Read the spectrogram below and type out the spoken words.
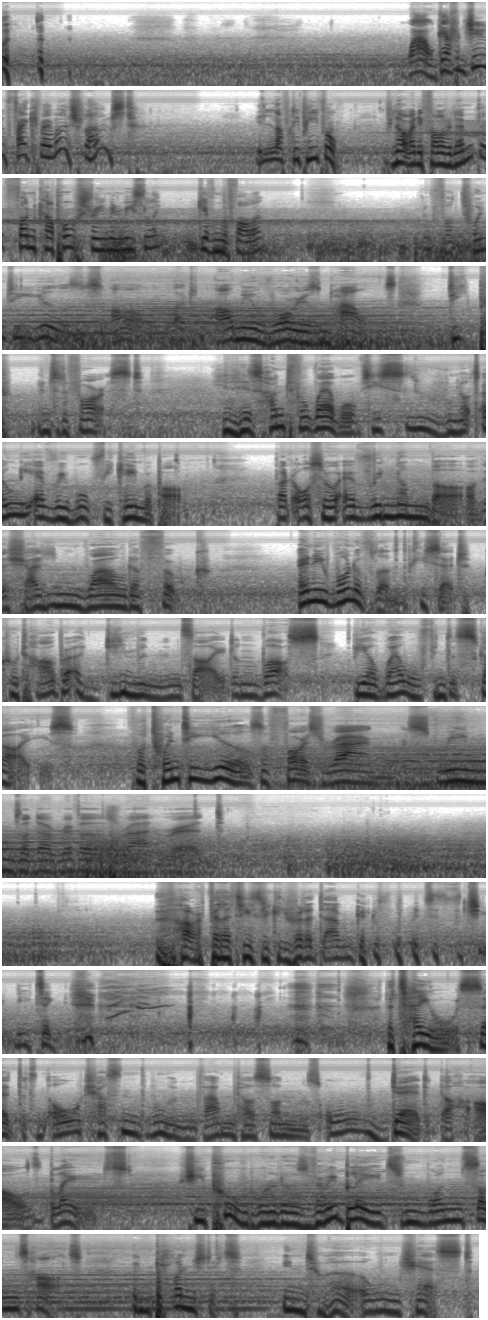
wow, Gavin Jew, thank you very much for the host. You're lovely people. If you're not already following them, they're a fun couple streaming recently. Give them a follow. And for 20 years, this Arl led an army of warriors and hounds deep into the forest. In his hunt for werewolves, he slew not only every wolf he came upon, but also every number of the Shadowland wilder folk. Any one of them, he said, could harbour a demon inside and thus be a werewolf in disguise. For twenty years the forest rang where streams the rivers ran red. With our abilities we can run a damn good Women's Institute meeting. the tale was said that an old Chasind woman found her sons all dead at the Arl's blades. She pulled one of those very blades from one son's heart and plunged it into her own chest,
